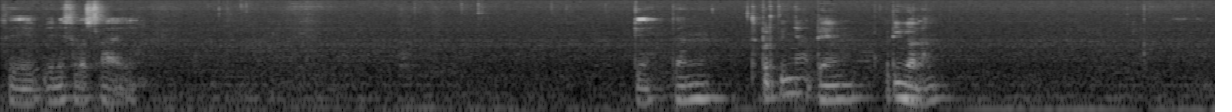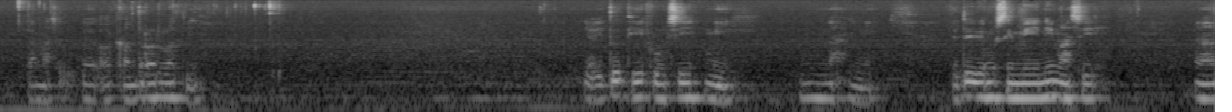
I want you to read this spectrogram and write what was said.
Sip ini selesai. Oke dan sepertinya ada yang ketinggalan kita masuk ke out control lagi. Yaitu di fungsi mi. Nah ini. Jadi fungsi mi ini masih uh,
